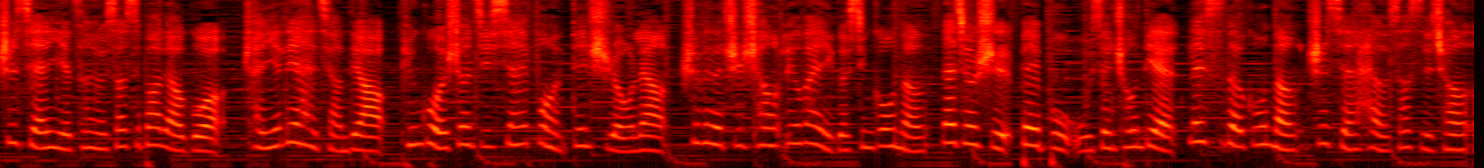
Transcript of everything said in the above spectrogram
之前也曾有消息爆料过。产业链还强调，苹果升级新 iPhone 电池容量是为了支撑另外一个新功能，那就是背部无线充电。类似的功能，之前还有消息称，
